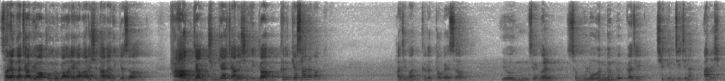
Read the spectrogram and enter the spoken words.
사랑과 자비와 긍휼과 은혜가 많으신 하나님께서 당장 중개하지 않으시니까 그렇게 살아갑니다. 하지만 그렇다고 해서 영생을 선물로 얻는 것까지 책임지지는 않으십니다.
